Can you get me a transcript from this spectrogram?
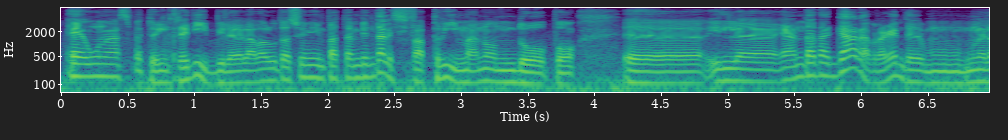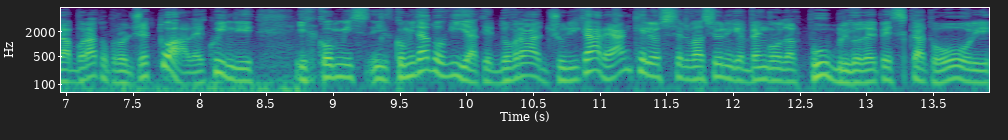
È un aspetto incredibile, la valutazione di impatto ambientale si fa prima, non dopo. Eh, il, è andata a gara praticamente un, elaborato progettuale, quindi il, il Comitato Via che dovrà giudicare anche le osservazioni che vengono dal pubblico, dai pescatori,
